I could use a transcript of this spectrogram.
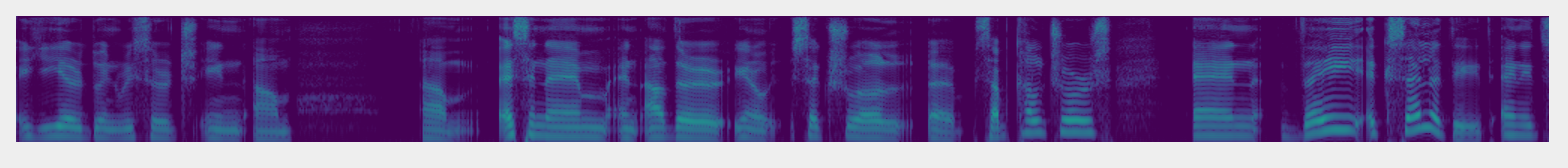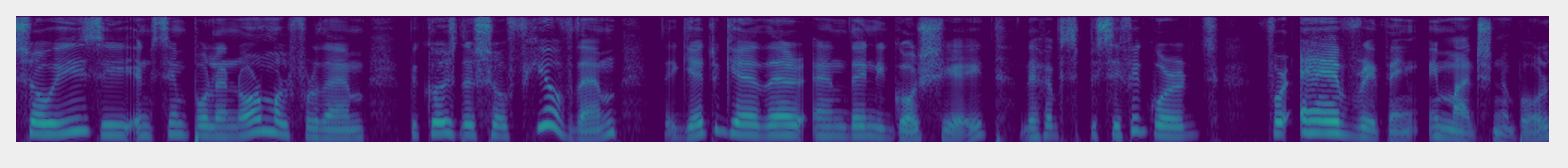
a year doing research in um, um, S&M and other you know sexual uh, subcultures, and they excel at it. And it's so easy and simple and normal for them because there's so few of them. They get together and they negotiate. They have specific words for everything imaginable.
